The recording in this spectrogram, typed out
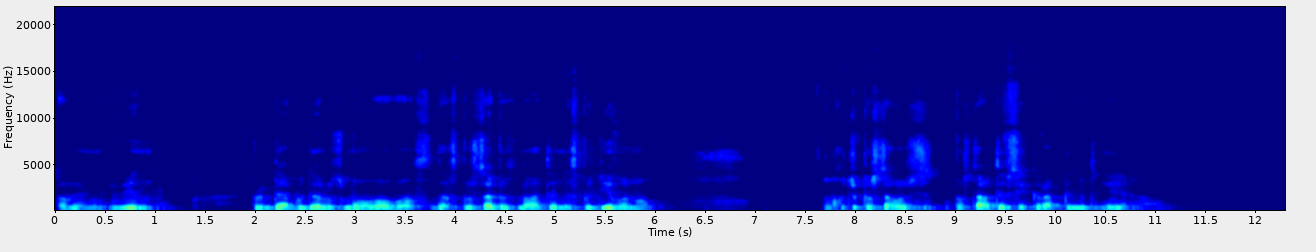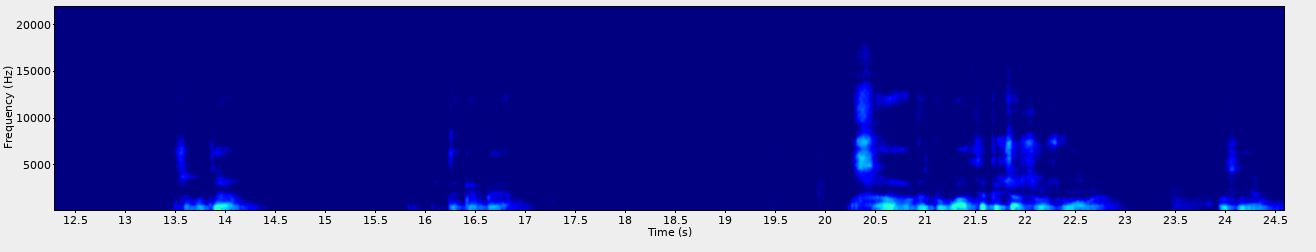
Але він прийде, буде розмова, у вас дасть про себе знати несподівано. Хочу поставити, поставити всі крапки над І. Це буде таке би відбуватися під час розмови з ним.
